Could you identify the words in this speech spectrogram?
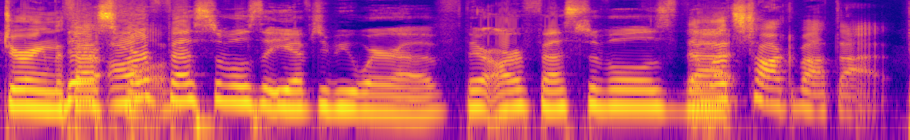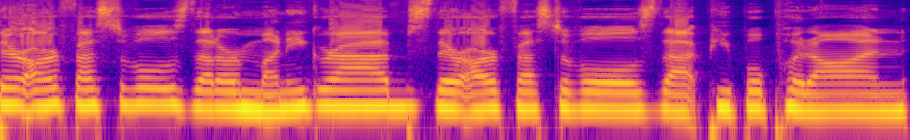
during the festival? there festival? are festivals that you have to be aware of. There are festivals and that let's talk about that. there are festivals that are money grabs. There are festivals that people put on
